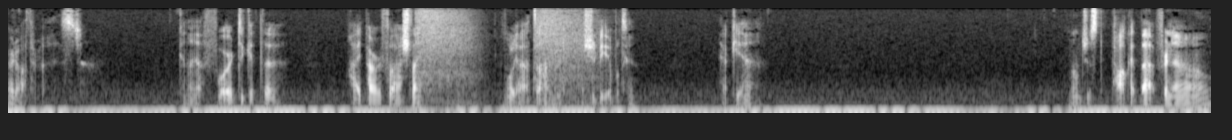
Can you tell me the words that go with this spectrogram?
Card authorized. Can I afford to get the high power flashlight? Oh yeah, it's a hundred. I should be able to. Heck yeah. I'll just pocket that for now.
